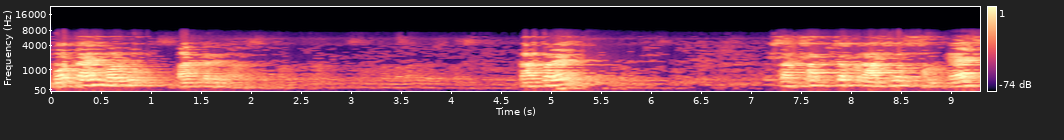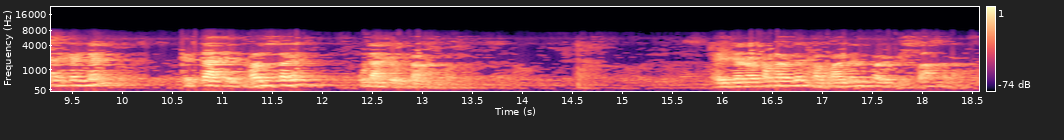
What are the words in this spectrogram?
মরতে হয় মরবো বাদ করে তারপরে सड़सठ चक्राधियों सत्रह सेकंड में कृष्णा के ध्वंस करें उड़ा के उतार जनपद भगवान पर विश्वास रखते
